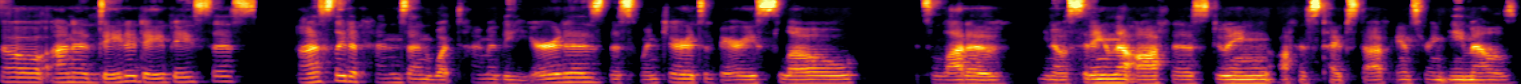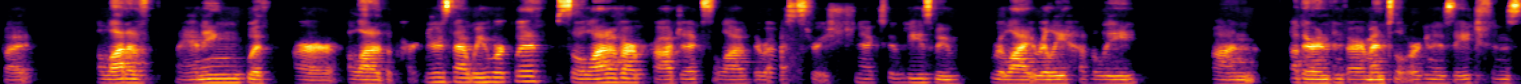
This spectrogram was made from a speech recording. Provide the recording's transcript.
So, on a day to day basis, honestly depends on what time of the year it is. This winter, it's very slow. It's a lot of, you know, sitting in the office, doing office type stuff, answering emails, but a lot of planning with our a lot of the partners that we work with. So a lot of our projects, a lot of the restoration activities, we rely really heavily on other environmental organizations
